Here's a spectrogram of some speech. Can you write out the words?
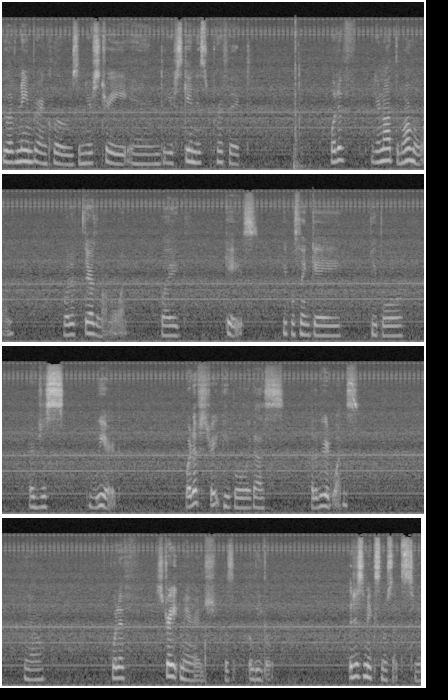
you have name brand clothes and you're straight and your skin is perfect. What if you're not the normal one? What if they're the normal one? Like gays. People think gay people are just weird. What if straight people like us are the weird ones? You know? What if straight marriage was illegal? It just makes no sense to me.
